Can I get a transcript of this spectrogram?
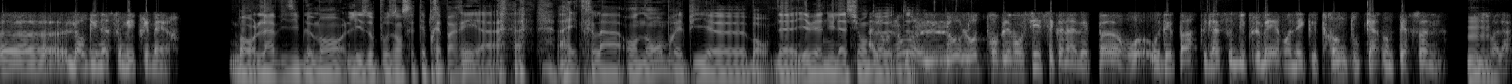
euh, lors d'une assemblée primaire. Bon, là, visiblement, les opposants s'étaient préparés à, à être là en nombre, et puis, euh, bon, il y a eu annulation de... L'autre problème aussi, c'est qu'on avait peur au, départ que l'assemblée primaire, on n'ait que 30 ou 40 personnes. Hmm. Voilà.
